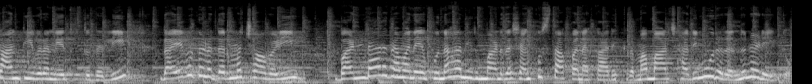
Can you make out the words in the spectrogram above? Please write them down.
ಶಾಂತಿ ಇವರ ನೇತೃತ್ವದಲ್ಲಿ ದೈವಗಳ ಧರ್ಮಚಾವಳಿ ಭಂಡಾರದ ಮನೆ ಪುನಃ ನಿರ್ಮಾಣದ ಶಂಕುಸ್ಥಾಪನಾ ಕಾರ್ಯಕ್ರಮ ಮಾರ್ಚ್ ಹದಿಮೂರರಂದು ನಡೆಯಿತು.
